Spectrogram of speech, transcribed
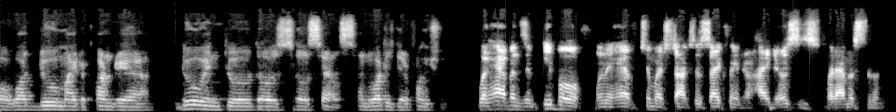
or what do mitochondria do into those those cells and what is their function. What happens in people when they have too much doxycycline or high doses? What happens to them?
